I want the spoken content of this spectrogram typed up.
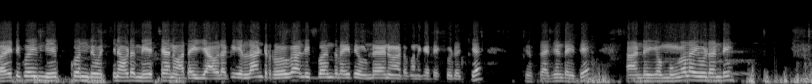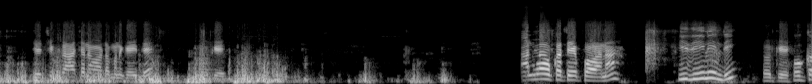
బయటకు పోయి మేపుకొని వచ్చినా కూడా మేస్తాయి అనమాట ఈ ఆవులకి ఎలాంటి రోగాలు ఇబ్బందులు అయితే ఉన్నాయన్నమాట మనకైతే చూడొచ్చు ప్రజెంట్ అయితే. అండ్ ఇక ముంగల చూడండి. జడ్జి క్రాస్ అనమాట మనకైతే. ఓకే. అందులో ఒక తేపవానా ఇది ఈనింది ఓకే. ఒక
